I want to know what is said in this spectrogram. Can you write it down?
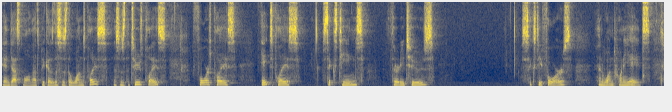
in decimal, and that's because this is the ones place, this is the twos place, fours place, eights place, 16s, 32s, 64s, and 128s.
